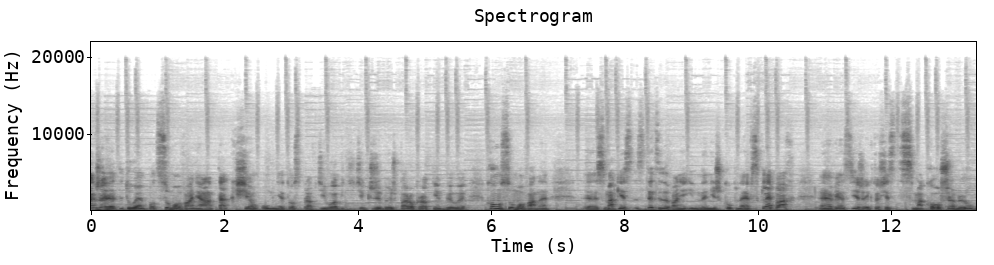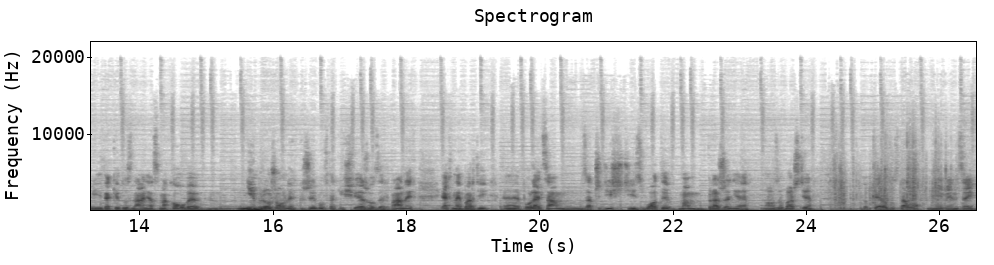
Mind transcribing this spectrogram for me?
Także tytułem podsumowania, tak się u mnie to sprawdziło. Widzicie, grzyby już parokrotnie były konsumowane. E, Smak jest zdecydowanie inny niż kupne w sklepach, e, więc jeżeli ktoś jest smakoszem, lubi takie doznania smakowe, mm, niemrożonych grzybów, takich świeżo zerwanych, jak najbardziej e, polecam. Za 30 zł mam wrażenie, no zobaczcie, dopiero zostało mniej więcej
